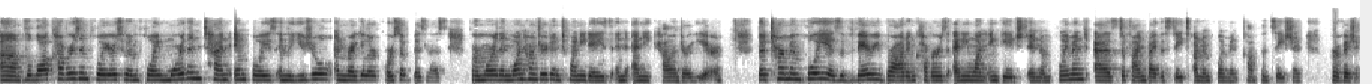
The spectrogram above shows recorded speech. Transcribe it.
um, the law covers employers who employ more than 10 employees in the usual and regular course of business for more than 120 days in any calendar year. The term employee is very broad and covers anyone engaged in employment as defined by the state's unemployment compensation provision.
